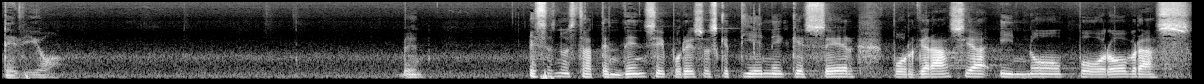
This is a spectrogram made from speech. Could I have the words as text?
te dio. Ven. Esa es nuestra tendencia y por eso es que tiene que ser por gracia y no por obras,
